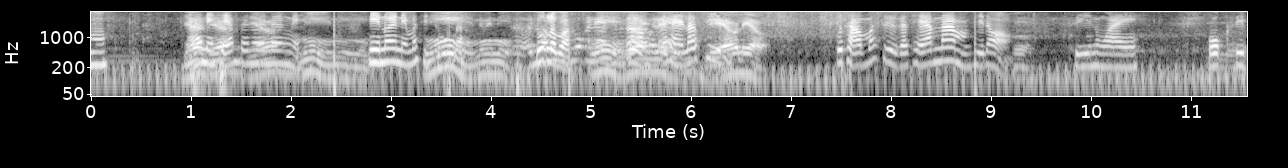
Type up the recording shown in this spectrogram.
มเอานี่แถมไปหน่อยหนึ่งนี่นี่นี่นี่หน่วยนี่มันสิสุนี่กนะนี่นี่สุกแล้วบ่นี่เออไปให้เราสิแล้วแล้วผู้ถามมาซื้อกระแถมน้ำพี่น้องนี่สี่หน่วยหกสิบ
